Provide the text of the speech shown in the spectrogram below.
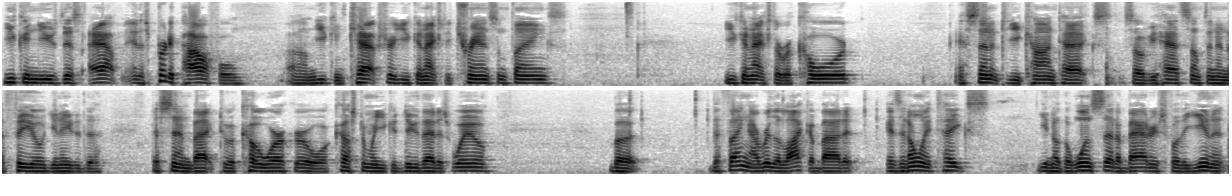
you can use this app and it's pretty powerful. Um, you can capture, you can actually trend some things. You can actually record and send it to your contacts. So if you had something in the field you needed to, to send back to a coworker or a customer, you could do that as well. But the thing I really like about it is it only takes, you know, the one set of batteries for the unit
